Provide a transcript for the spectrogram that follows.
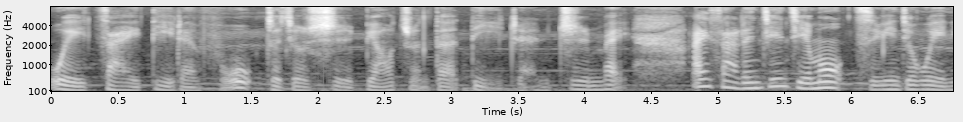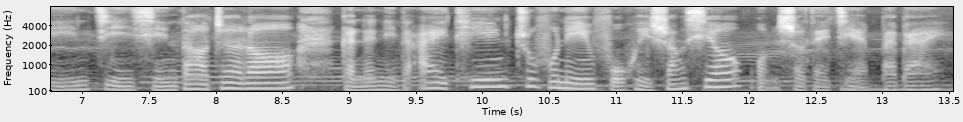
为在地人服务，这就是标准的地人之美。爱洒人间节目，慈韵就为您进行到这喽。感恩您的爱听，祝福您福慧双修。我们说再见，拜拜。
